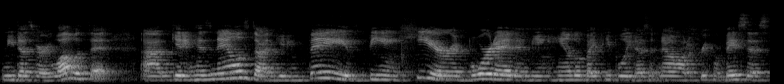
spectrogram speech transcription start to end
and he does very well with it. Um, getting his nails done, getting bathed, being here and boarded, and being handled by people he doesn't know on a frequent basis.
